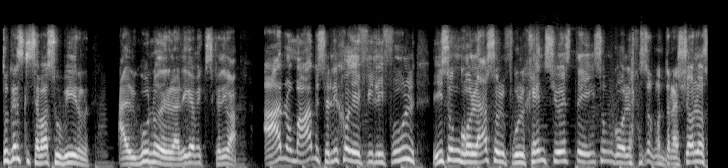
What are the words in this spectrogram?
¿Tú crees que se va a subir alguno de la Liga MX que diga, ah, no mames, el hijo de Filiful hizo un golazo, el Fulgencio este hizo un golazo contra Cholos,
